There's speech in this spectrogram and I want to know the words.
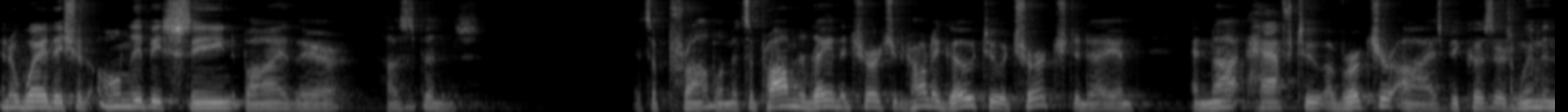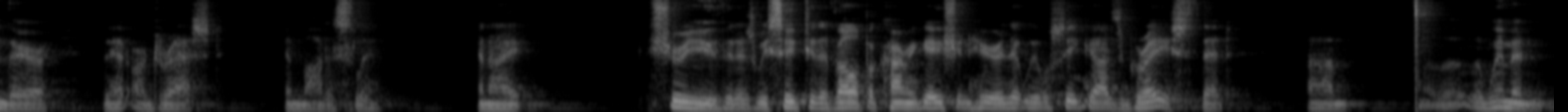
in a way they should only be seen by their husbands. It's a problem. It's a problem today in the church. You can hardly go to a church today and, and not have to avert your eyes because there's women there that are dressed immodestly. And I assure you that as we seek to develop a congregation here, that we will seek God's grace, that um, the, the, women,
